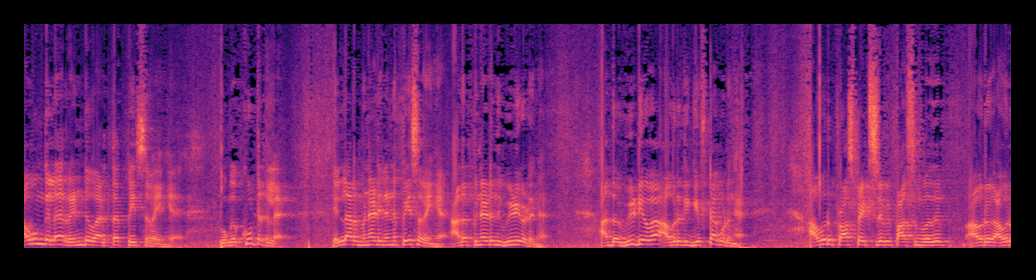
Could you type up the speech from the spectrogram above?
அவங்கள ரெண்டு வார்த்தை பேச வைங்க. உங்கள் கூட்டத்தில் எல்லாரும் முன்னாடி நின்று பேச வைங்க. அதை பின்னாடி இருந்து வீடியோ எடுங்க. அந்த வீடியோவை அவருக்கு கிஃப்டாக கொடுங்க. அவர் ப்ராஸ்பெக்ட்ஸில் போய் பார்க்கும்போது அவர் அவர்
